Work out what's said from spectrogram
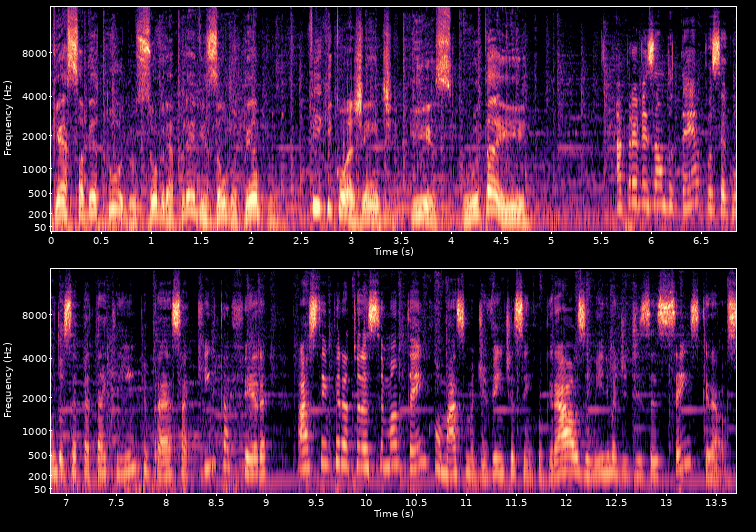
Quer saber tudo sobre a previsão do tempo? Fique com a gente e escuta aí! A previsão do tempo, segundo o CPTEC INPE, para essa quinta-feira, as temperaturas se mantêm com máxima de 25 graus e mínima de 16 graus.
